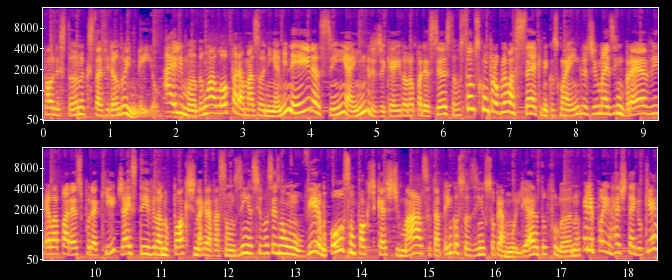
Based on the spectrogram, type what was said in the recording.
paulistano que está virando e-mail. Aí ele manda um alô para a Amazoninha Mineira, sim, a Ingrid, que ainda não apareceu. Estamos, estamos com problemas técnicos com a Ingrid, mas em breve ela aparece por aqui. Já esteve lá no Pocket na gravaçãozinha. Se vocês não ouviram, ouçam o Pocketcast de março, tá bem gostosinho sobre a mulher do fulano. Ele põe o hashtag o quê?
